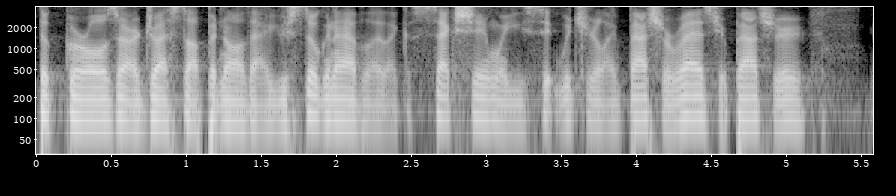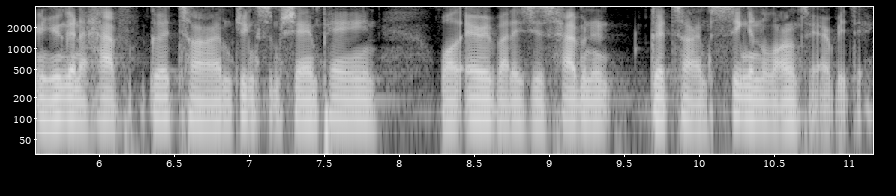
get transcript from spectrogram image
the girls are dressed up and all that. You're still gonna have like, like a section where you sit with your like bachelorettes, your bachelor, and you're gonna have a good time, drink some champagne, while everybody's just having a good time singing along to everything.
